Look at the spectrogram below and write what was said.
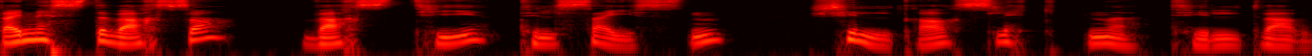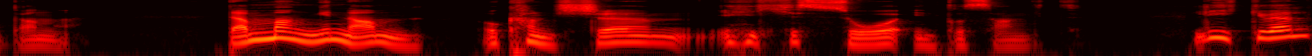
De neste versa vers 10 16 skildrer slektene til dvergene. Det er mange navn, og kanskje ikke så interessant. Likevel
